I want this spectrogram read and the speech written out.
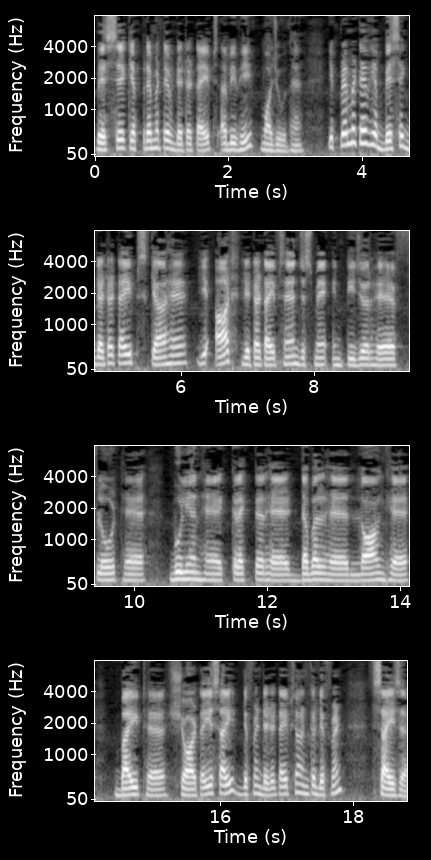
بیسک یا پریمیٹیو ڈیٹا ٹائپس ابھی بھی موجود ہیں۔ یہ پریمیٹیو یا بیسک ڈیٹا ٹائپس کیا ہیں؟ یہ آٹھ ڈیٹا ٹائپس ہیں جس میں انٹیجر ہے فلوٹ ہے بولین ہے کریکٹر ہے ڈبل ہے لانگ ہے بائٹ ہے شارٹ ہے. یہ ساری ڈفرینٹ ڈیٹا ٹائپس ہیں اور ان کا ڈفرینٹ سائز ہے.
